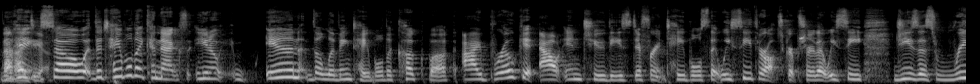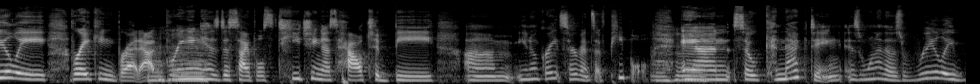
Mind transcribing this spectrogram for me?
that okay, idea. so the table that connects, you know, in the living table, the cookbook, I broke it out into these different tables that we see throughout scripture, that we see Jesus really breaking bread at, Mm-hmm. bringing his disciples, teaching us how to be, um, you know, great servants of people. Mm-hmm. And so connecting is one of those really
